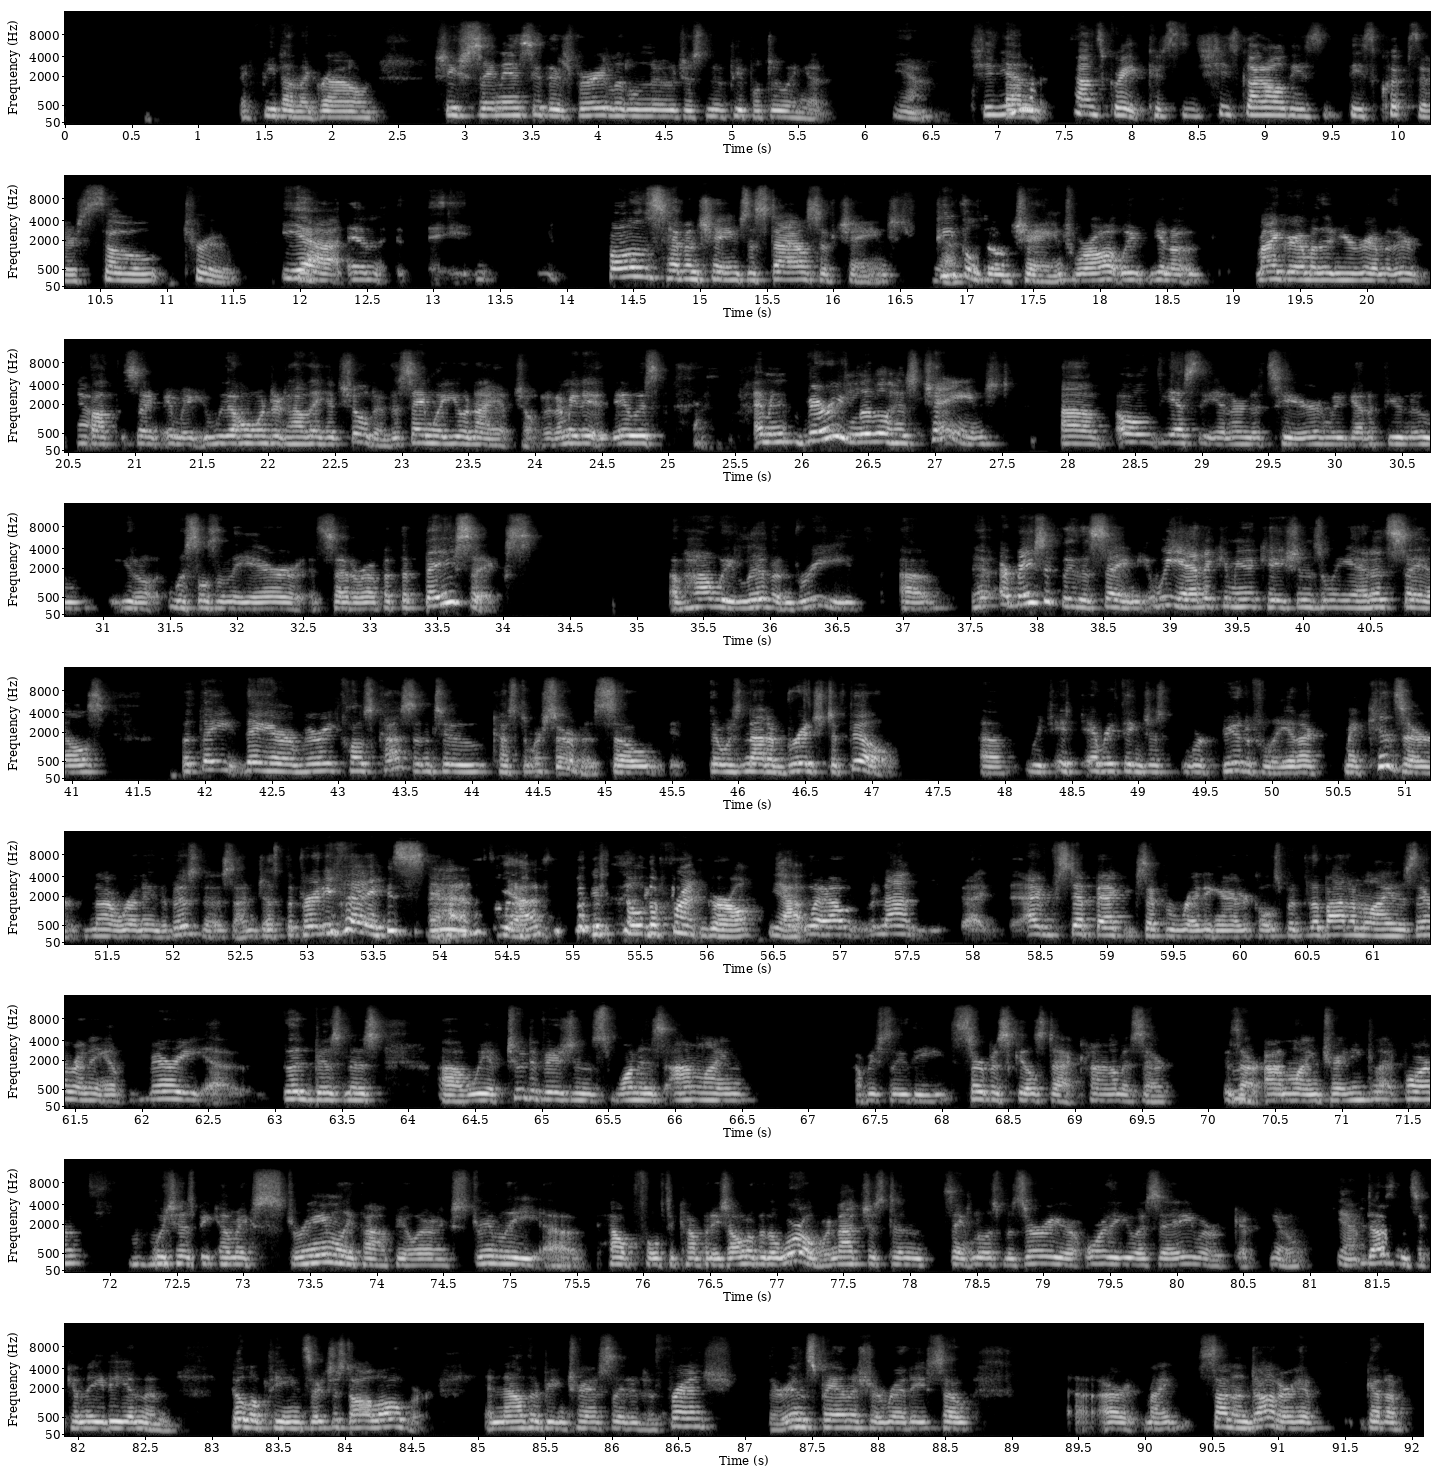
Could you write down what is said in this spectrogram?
my feet on the ground. She used to say, Nancy, there's very little new, just new people doing it. Yeah. She yeah, sounds great because she's got all these these quips that are so true. Yeah, yeah. and eh, phones haven't changed. The styles have changed. People don't change. We're all we, you know, my grandmother and your grandmother yeah. thought the same. I mean, we all wondered how they had children, the same way you and I have children. I mean, it, it was. I mean, very little has changed. Uh, oh, yes, the internet's here, and we've got a few new, you know, whistles in the air, et cetera. But the basics of how we live and breathe uh, are basically the same. We added communications and we added sales, but they they are very close cousin to customer service. So there was not a bridge to fill. Uh, which it, everything just worked beautifully, and our, my kids are now running the business. I'm just the pretty face. Yes, yes. You're still the front girl. Yeah. Well, not. I, I've stepped back except for writing articles, but the bottom line is they're running a very uh, good business uh, we have two divisions. One is online. Obviously, the serviceskills.com is our is our mm-hmm. online training platform, mm-hmm. which has become extremely popular and extremely uh, helpful to companies all over the world. We're not just in St. Louis, Missouri, or, or the USA. We're you know yeah. dozens of Canadian and Philippines. They're just all over, and now they're being translated in French. They're in Spanish already. So, uh, our my son and daughter have got a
